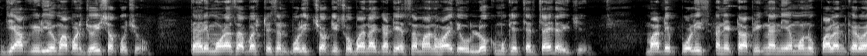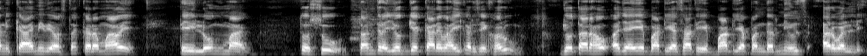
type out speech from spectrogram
જે આપ વિડીયોમાં પણ જોઈ શકો છો. ત્યારે મોડાસા બસ સ્ટેશન પોલીસ ચોકી શોભાના ગાંઠિયા સમાન હોય તેવું લોકમુખે ચર્ચાઈ રહ્યું છે. માટે પોલીસ અને ટ્રાફિકના નિયમોનું પાલન કરવાની કાયમી વ્યવસ્થા કરવામાં આવે તેવી લોંગ માંગ તો શું તંત્ર યોગ્ય કાર્યવાહી કરશે ખરું? જોતા રહો અજય ભાટિયા સાથે ભાટિયા પંદર ન્યૂઝ અરવલ્લી.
